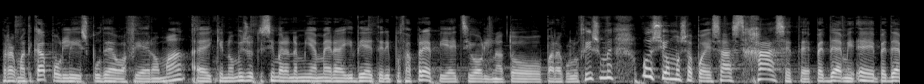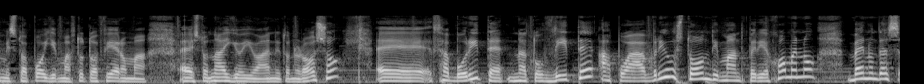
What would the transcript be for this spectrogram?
πραγματικά πολύ σπουδαίο αφιέρωμα ε, και νομίζω ότι σήμερα είναι μια μέρα ιδιαίτερη που θα πρέπει έτσι όλοι να το παρακολουθήσουμε. Όσοι όμως από εσάς χάσετε 5.30 το απόγευμα αυτό το αφιέρωμα στον Άγιο Ιωάννη τον Ρώσο, θα μπορείτε να το δείτε από αύριο στο on demand περιεχόμενο μπαίνοντας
